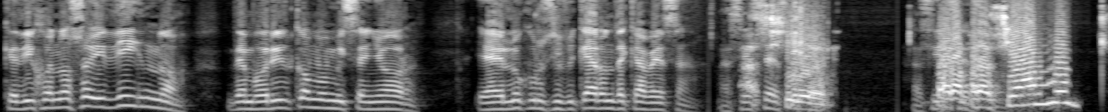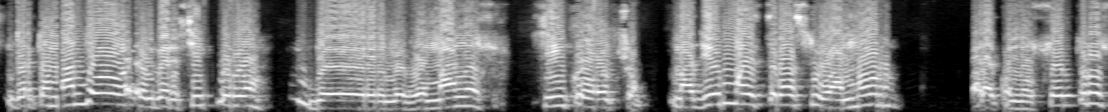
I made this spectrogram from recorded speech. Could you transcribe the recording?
que dijo, no soy digno de morir como mi Señor. Y ahí lo crucificaron de cabeza. Así, es. Así Parafraseando, retomando el versículo de los Romanos 5.8, mas Dios muestra su amor para con nosotros,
